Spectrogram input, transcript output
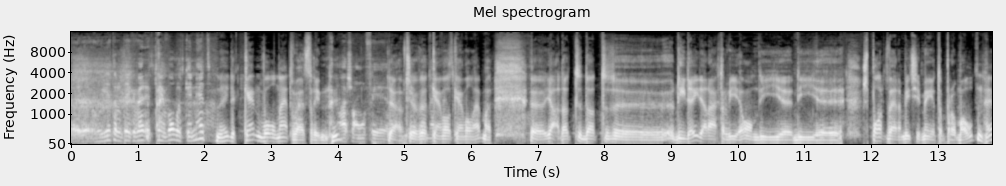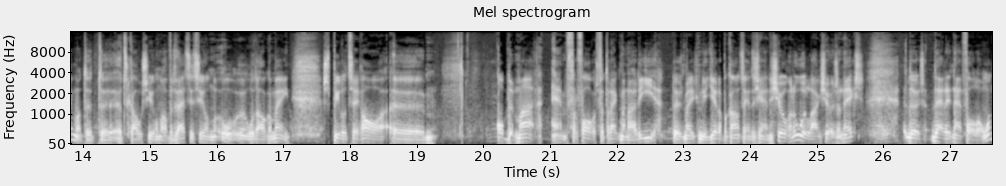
Eh, hoe heet dat tegenwoordig? Het kan wel, het kan net. Nee, de ken wel net wedstrijden. hè? Maar zo ongeveer. Ja, het, het ken wel, het ken wel net. Maar eh, ja, dat, dat, eh, het idee daarachter wie om die, die sport weer een beetje meer te promoten. Hè? Want het, het schouwzien of het wedstrijdzien o- over het algemeen speelt zich al eh, op de mar. En vervolgens vertrekt men naar hier. Dus mensen die hier op vakantie zijn, zijn de show gaan oer langs niks. Dus daar is net vol om.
